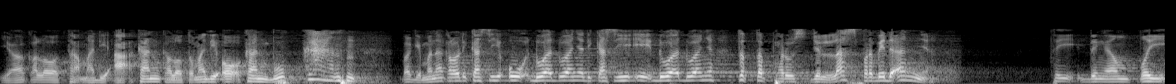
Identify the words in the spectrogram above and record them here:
Ya kalau ta ma di a kan, kalau to ma di o kan, bukan. Bagaimana kalau dikasih U dua-duanya, dikasih I dua-duanya, tetap harus jelas perbedaannya. Ti dengan ti,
